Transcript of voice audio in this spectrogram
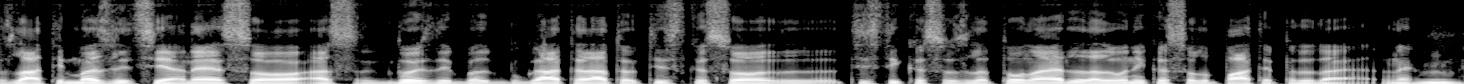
zlati Ne, so, a s- kdo je zdaj bolj bogat, ratov, tisti, ki so, tisti, ki so zlato najdli, ali oni, ki so lopate prodajali. Mhm.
